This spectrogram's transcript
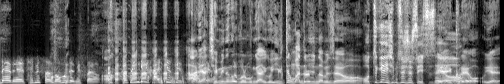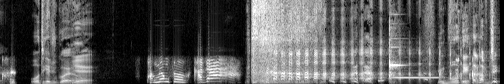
네네, 재밌어요. 너무 재밌어요. 그래서 1위 가실 수 있을 것 아. 아니야, 같아요. 재밌는 걸 물어본 게 아니고 1등 만들어준다면서요. 어떻게 힘쓰실 수 있으세요? 예, 그래요. 예. 어떻게 해줄 거예요? 예. 박명수, 가자! 뭐야, 갑자기.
